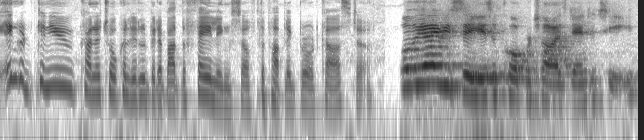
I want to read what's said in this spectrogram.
Ingrid, can you kind of talk a little bit about the failings of the public broadcaster? Well, the ABC is a corporatised entity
